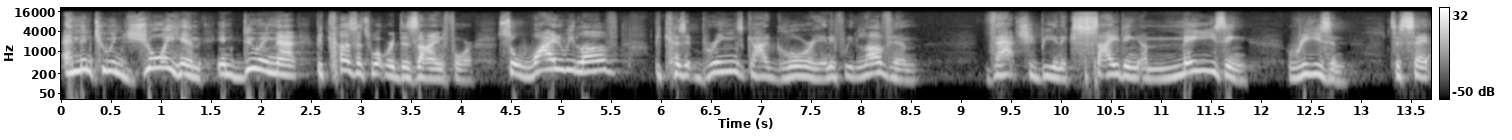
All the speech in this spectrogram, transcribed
and then to enjoy Him in doing that because it's what we're designed for. So, why do we love? Because it brings God glory. And if we love Him, that should be an exciting, amazing reason to say,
